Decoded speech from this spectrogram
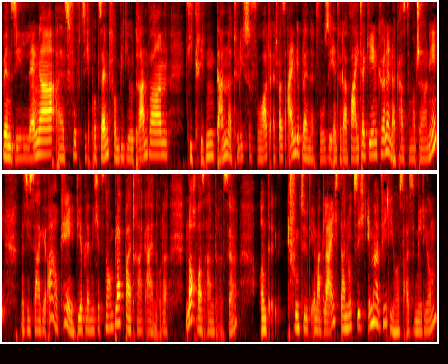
wenn sie länger als 50 Prozent vom Video dran waren, die kriegen dann natürlich sofort etwas eingeblendet, wo sie entweder weitergehen können in der Customer Journey, dass ich sage, ah, okay, dir blende ich jetzt noch einen Blogbeitrag ein oder noch was anderes, ja. Und funktioniert immer gleich. Da nutze ich immer Videos als Medium,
